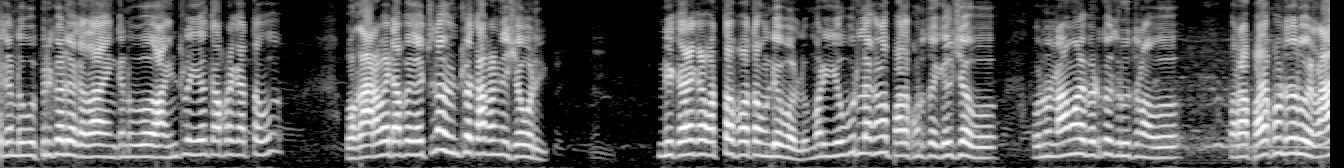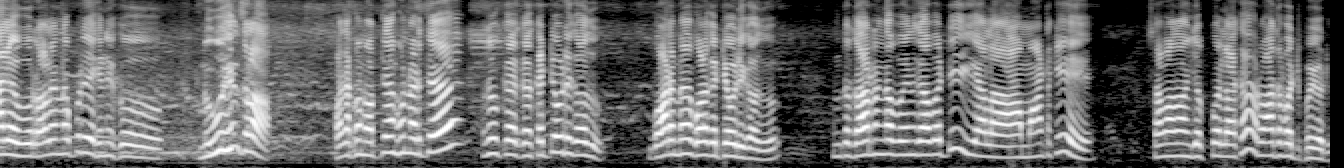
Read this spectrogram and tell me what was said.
ఇక నువ్వు పిరికాడే కదా ఇంక నువ్వు ఆ ఇంట్లో ఏం కాపరం చేస్తావు ఒక అరవై డెబ్బై వచ్చినా ఇంట్లో కాపరం చేసేవాడివి. నీ కరెక్ట్ వస్తా పోతా ఉండేవాళ్ళు. మరి ఎవరు లేకుండా పదకొండుతో గెలిచావు? రెండు నామాలు పెట్టుకొని తిరుగుతున్నావు. మరి ఆ పదకొండుతో నువ్వు రాలేవు. రాలేనప్పుడు ఇక నీకు నువ్వు ఊహించలా. పదకొండు వస్తే అనుకుని నడితే క- కట్టేవాడి కాదు. గోడ మీద గోడ కట్టేవాడి కాదు. ఇంత దారుణంగా పోయింది కాబట్టి ఇలా ఆ మాటకి సమాధానం చెప్పుకోలేక రోత పట్టిపోయాడు.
